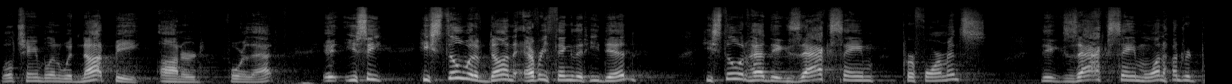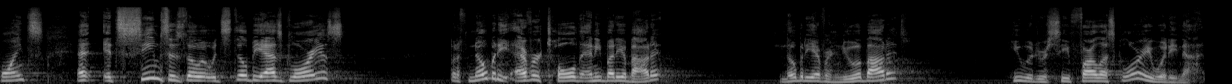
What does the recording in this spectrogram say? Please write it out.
Wilt Chamberlain would not be honored for that. It, you see, he still would have done everything that he did. He still would have had the exact same performance, the exact same 100 points. Uh, it seems as though it would still be as glorious. But if nobody ever told anybody about it, nobody ever knew about it, he would receive far less glory, would he not?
